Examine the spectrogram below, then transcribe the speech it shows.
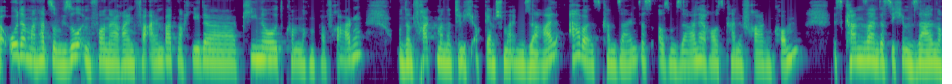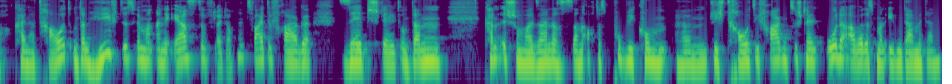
Ja, oder man hat sowieso im Vornherein vereinbart, nach jeder Keynote kommen noch ein paar Fragen. Und dann fragt man natürlich auch gern schon mal im Saal. Aber es kann sein, dass aus dem Saal heraus keine Fragen kommen. Es kann sein, dass sich im Saal noch keiner traut. Und dann hilft es, wenn man eine erste, vielleicht auch eine zweite Frage selbst stellt und dann kann es schon mal sein, dass es dann auch das Publikum ähm, sich traut, die Fragen zu stellen oder aber, dass man eben damit dann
